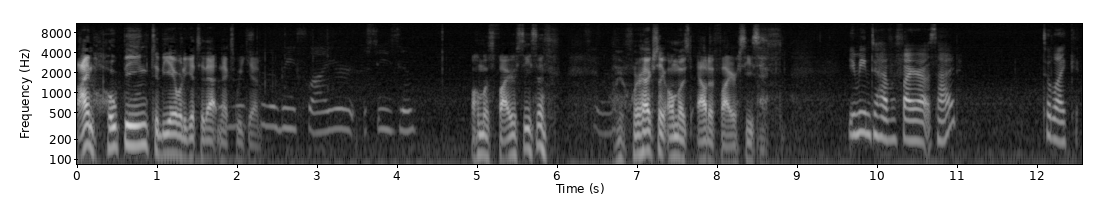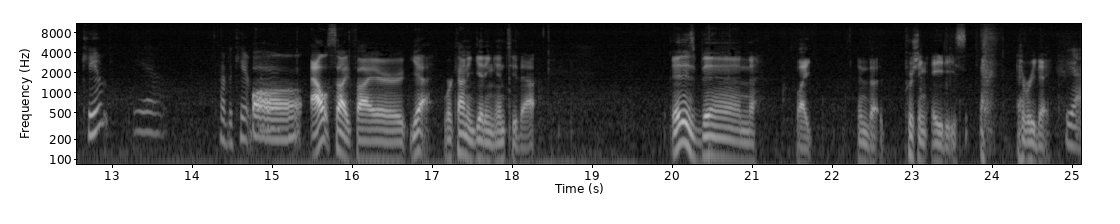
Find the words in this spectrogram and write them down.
I'm hoping to be able to get to that next weekend. It's gonna be fire season. Almost fire season? We're actually almost out of fire season. You mean to have a fire outside? To like camp? Yeah. Have a campfire? Uh, outside fire, yeah, we're kind of getting into that. It has been like in the pushing 80s every day. Yeah.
